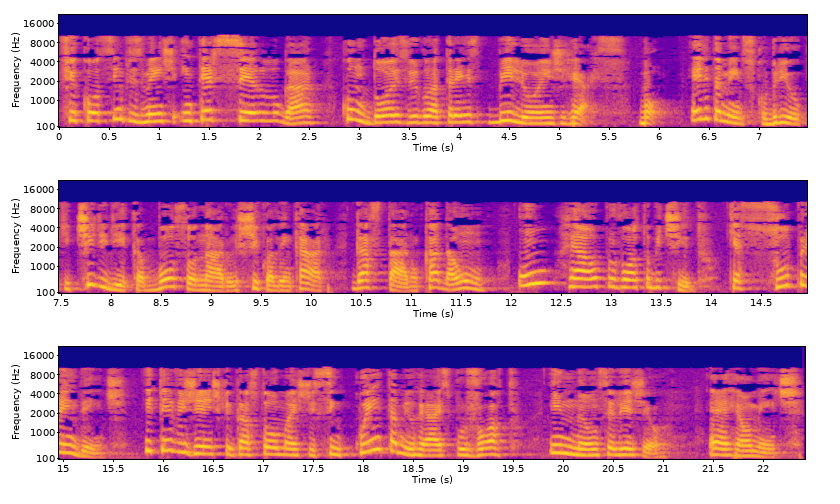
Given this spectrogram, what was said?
ficou simplesmente em terceiro lugar, com 2,3 bilhões de reais. Bom, ele também descobriu que Tiririca, Bolsonaro e Chico Alencar gastaram cada um um real por voto obtido, que é surpreendente. E teve gente que gastou mais de 50 mil reais por voto e não se elegeu. É realmente,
